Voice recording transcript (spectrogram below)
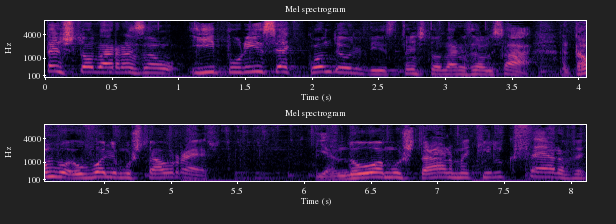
tens toda a razão. E por isso é que quando eu lhe disse, tens toda a razão, ele disse, ah, então eu vou-lhe mostrar o resto. E andou a mostrar-me aquilo que serve.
